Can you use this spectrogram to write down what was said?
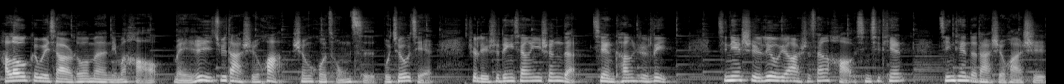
Hello，各位小耳朵们，你们好。每日一句大实话，生活从此不纠结。这里是丁香医生的健康日历。今天是六月二十三号，星期天。今天的大实话是：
